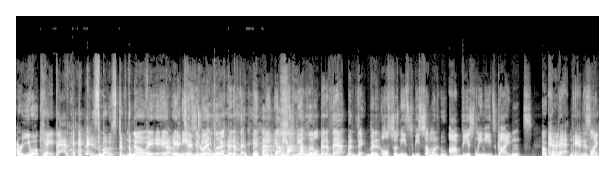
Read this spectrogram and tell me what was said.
are you okay, Batman? Is most of the no, movie. it, it, That'll it be needs Tim to be a little then. bit of that. It, ne- it needs to be a little bit of that, but they, but it also needs to be someone who obviously needs guidance. Okay. And Batman is like,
